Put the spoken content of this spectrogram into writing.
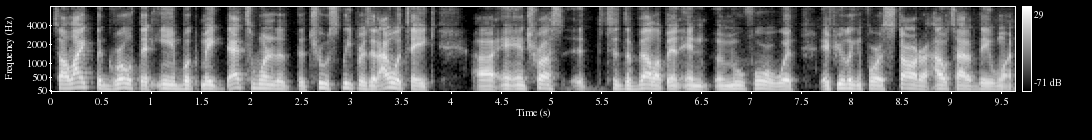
So I like the growth that Ian Book make. That's one of the, the true sleepers that I would take uh, and, and, trust uh, to develop and, and, and move forward with if you're looking for a starter outside of day one.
